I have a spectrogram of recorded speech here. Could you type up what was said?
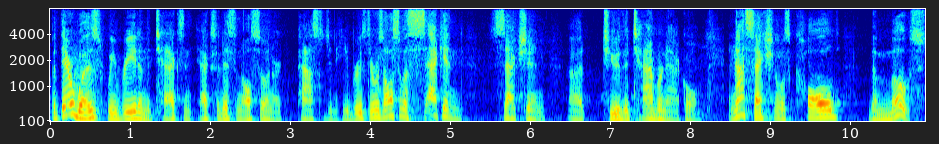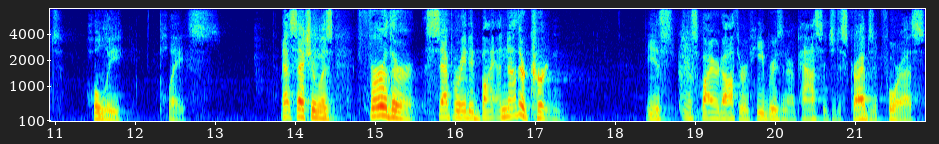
But there was, we read in the text in Exodus and also in our passage in Hebrews, there was also a second section uh, to the tabernacle. And that section was called the most holy place. That section was further separated by another curtain. The inspired author of Hebrews in our passage describes it for us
